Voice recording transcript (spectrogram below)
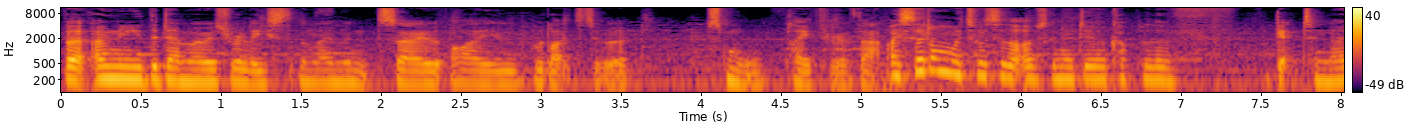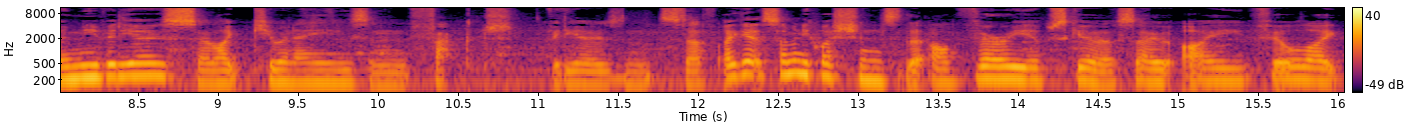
but only the demo is released at the moment, so I would like to do a small playthrough of that. I said on my Twitter that I was going to do a couple of get to know me videos, so like Q&As and fact videos and stuff, I get so many questions that are very obscure, so I feel like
